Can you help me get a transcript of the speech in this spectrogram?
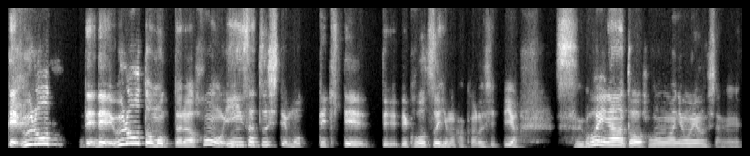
で、売ろうで、で、売ろうと思ったら本を印刷して持ってきてって、で、交通費もかかるしって、いや、すごいなと、ほんまに思いましたね。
